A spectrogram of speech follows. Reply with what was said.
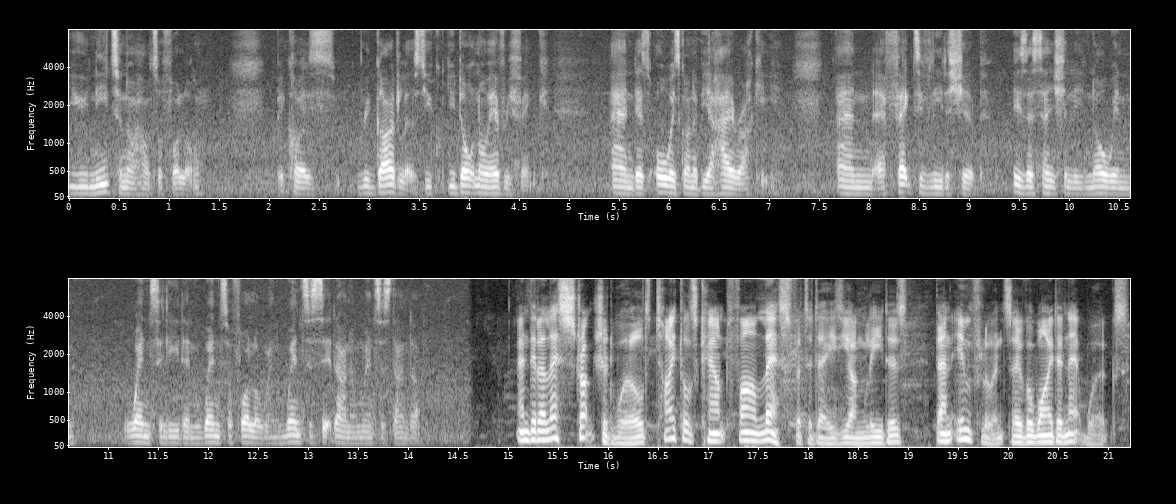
you need to know how to follow because regardless, you, you don't know everything and there's always going to be a hierarchy. And effective leadership is essentially knowing when to lead and when to follow and when to sit down and when to stand up. And in a less structured world, titles count far less for today's young leaders than influence over wider networks.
